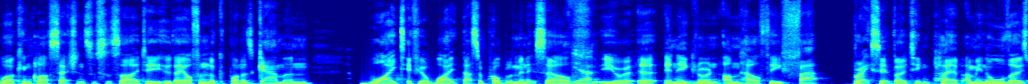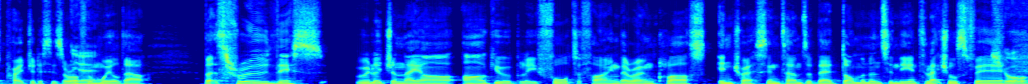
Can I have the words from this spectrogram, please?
working class sections of society, who they often look upon as gammon. White, if you're white, that's a problem in itself. Yeah. You're a, an ignorant, unhealthy, fat Brexit voting pleb. I mean, all those prejudices are often Yeah. wheeled out. But through this religion, they are arguably fortifying their own class interests in terms of their dominance in the intellectual sphere, Sure.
